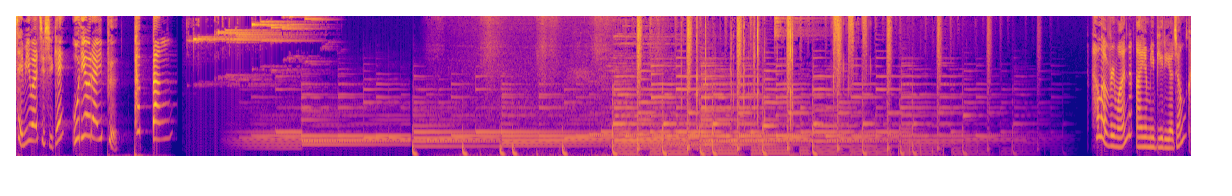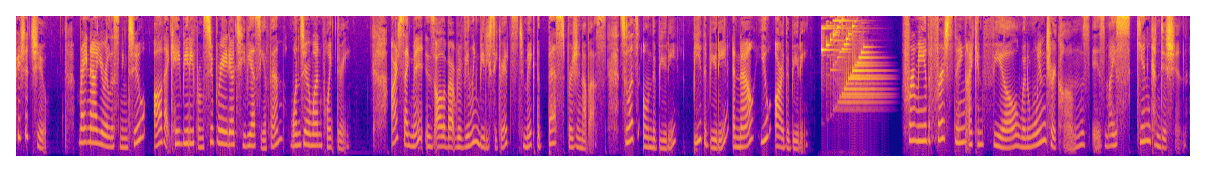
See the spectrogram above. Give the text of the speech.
재미와 지식의 오디오 라이프 팝빵 Hello, everyone. I am your beauty Yojong, Krisha Chu. Right now, you are listening to All That K Beauty from Super Radio TBS EFM 101.3. Our segment is all about revealing beauty secrets to make the best version of us. So let's own the beauty, be the beauty, and now you are the beauty. For me, the first thing I can feel when winter comes is my skin condition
